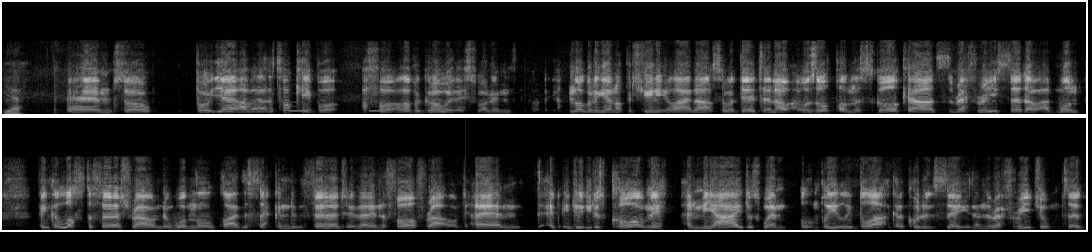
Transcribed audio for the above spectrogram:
Yeah. Um. So, but yeah, I, I took it, but I thought I'll have a go with this one, and I'm not going to get an opportunity like that. So I did, and I, I was up on the scorecards. The referee said I, I'd won. I think I lost the first round and won the, like the second and third, and then in the fourth round, um, it, it, he just caught me, and my eye just went completely black, and I couldn't see. And then the referee jumped in.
